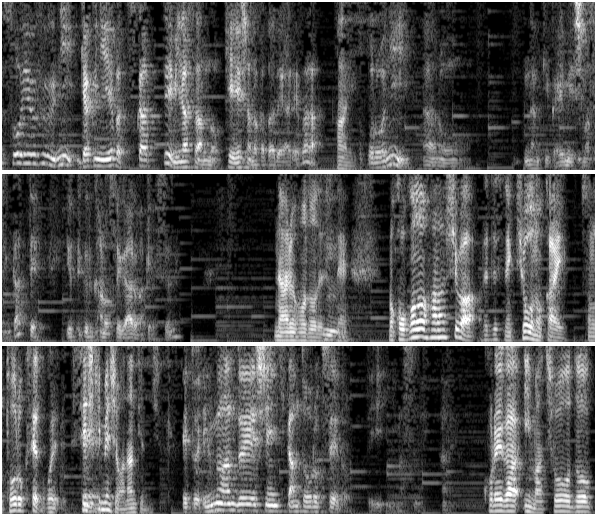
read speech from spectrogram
そういうふうに逆に言えば使って皆さんの経営者の方であれば、はい、ところにあのなんていうか MA しませんかって言ってくる可能性があるわけですよね。なるほどですね。まあ、ここの話は、あれですね、今日の回、その登録制度、これ、正式名称は何て言うんでしょうか、えっと、M&A 支援機関登録制度って言いますね。はい、これが今ちょうど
